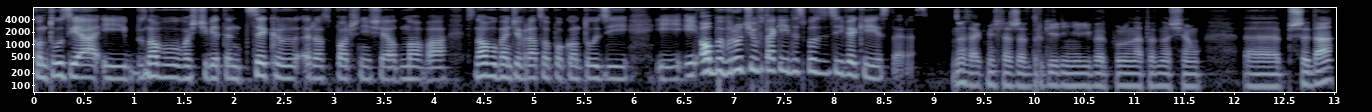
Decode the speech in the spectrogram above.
kontuzja i znowu właściwie ten cykl rozpocznie się od nowa. Znowu będzie wracał po kontuzji i, i oby wrócił w takiej dyspozycji, w jakiej jest teraz. No tak, myślę, że w drugiej linii Liverpoolu na pewno się przyda.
